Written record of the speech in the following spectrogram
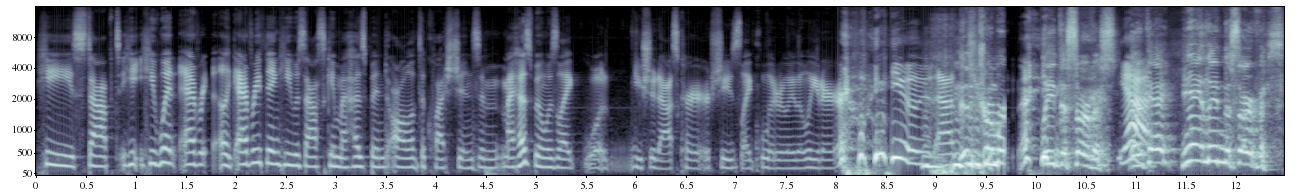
he stopped he, he went every like everything he was asking my husband all of the questions and my husband was like well you should ask her she's like literally the leader He was this drummer lead the service Yeah. okay he ain't leading the service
